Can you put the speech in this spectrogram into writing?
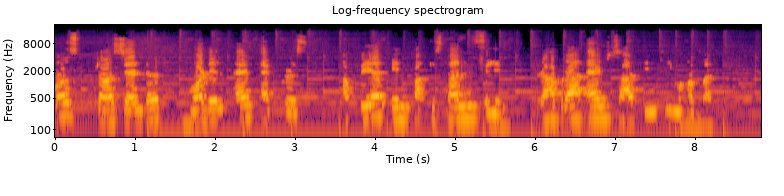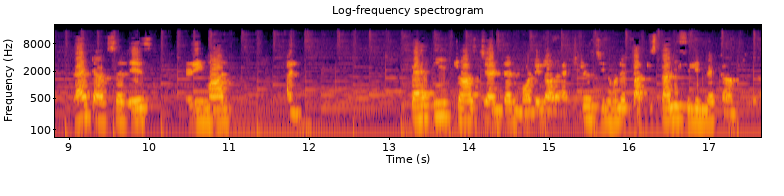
first transgender model and actress appear in Pakistani film Rabra and सात दिन की मोहब्बत right answer is Reeman Ali पहली ट्रांसजेंडर मॉडल और एक्ट्रेस जिन्होंने पाकिस्तानी फ़िल्म में काम किया।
